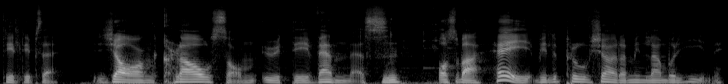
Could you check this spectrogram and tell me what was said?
till typ såhär, Jan Claesson ute i Vännäs. Och så bara, hej, vill du provköra min Lamborghini?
